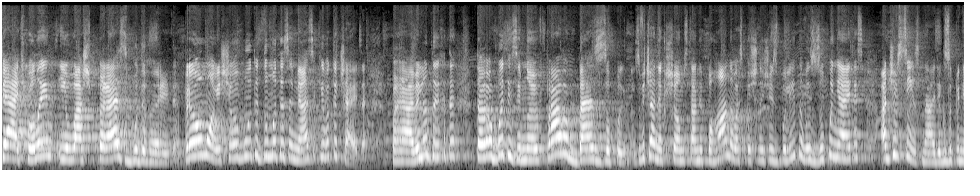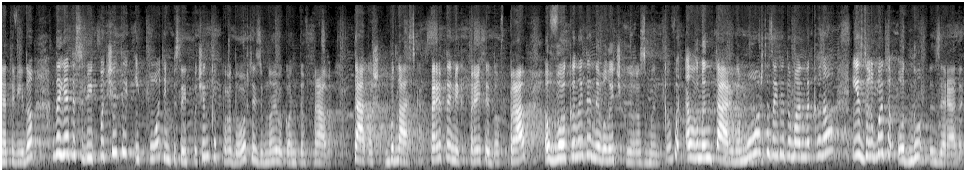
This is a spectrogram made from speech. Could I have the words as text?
5 хвилин і ваш прес буде горіти. При умові, що ви будете думати за м'яс, які ви качаєте, правильно дихати та робити зі мною вправи без зупину. Звичайно, якщо вам стане погано, вас почне щось боліти, ви зупиняєтесь, адже всі знають, як зупиняти відео, даєте собі відпочити і потім після відпочинку продовжуйте зі мною виконувати вправи. Також, будь ласка, перед тим як перейти до вправ, виконайте невеличку розминку. Ви елементарно можете зайти до мене на канал і зробити одну зарядок.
